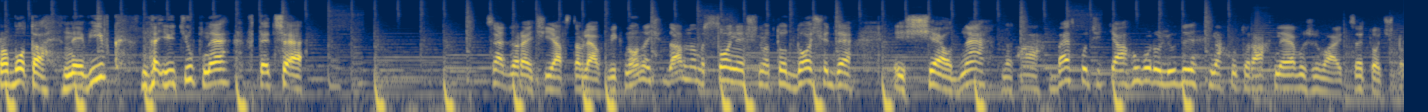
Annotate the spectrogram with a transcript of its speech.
Робота не вівк, на YouTube не втече. Це, до речі, я вставляв вікно нещодавно. Сонячно, то дощ іде. І ще одне. А без почуття гумору люди на хуторах не виживають, це точно.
